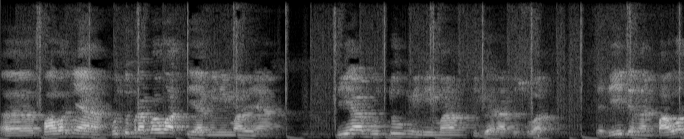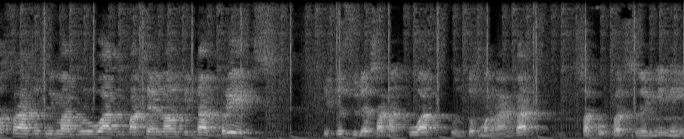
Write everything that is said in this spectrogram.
uh, powernya. Butuh berapa watt dia minimalnya? Dia butuh minimal 300 watt. Jadi dengan power 150 watt 4 channel kita bridge itu sudah sangat kuat untuk mengangkat subwoofer slim ini.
